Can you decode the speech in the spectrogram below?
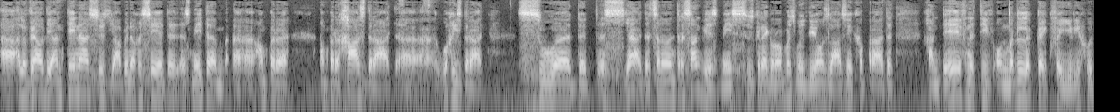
alhoewel die antenne soos Jabie nou gesê het is net 'n amper 'n amper 'n gasdraad, uh, oogiesdraad. So dit is ja, dit sal nou interessant wees. Mense soos Greg Roberts met wie ons laasweek gepraat het, gaan definitief onmiddellik kyk vir hierdie goed.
